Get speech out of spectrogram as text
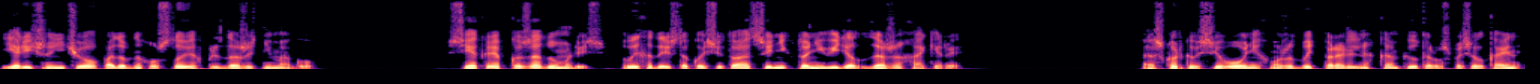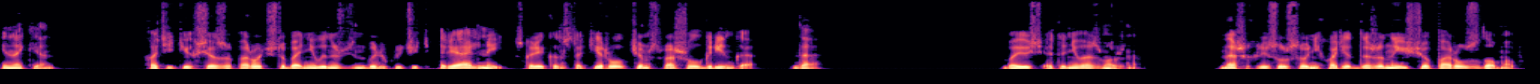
«Я лично ничего в подобных условиях предложить не могу. Все крепко задумались. Выхода из такой ситуации никто не видел, даже хакеры. «А сколько всего у них может быть параллельных компьютеров?» — спросил Каин Иннокент. «Хотите их все запороть, чтобы они вынуждены были включить реальный?» — скорее констатировал, чем спрашивал Гринга. «Да». «Боюсь, это невозможно. Наших ресурсов не хватит даже на еще пару взломов.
